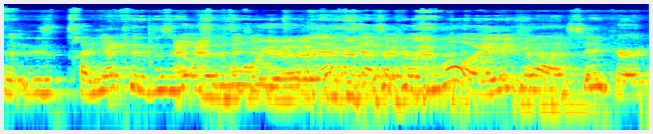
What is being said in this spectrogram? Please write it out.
eh, trajecten. Dus En- een en traject. Ja, dat is ook heel mooi. Ja, zeker.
